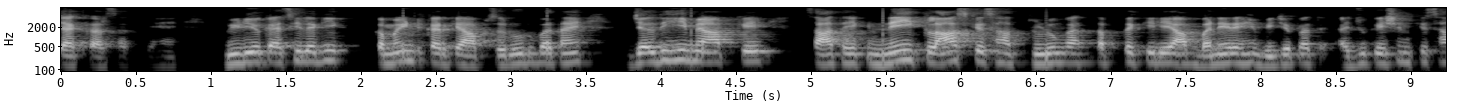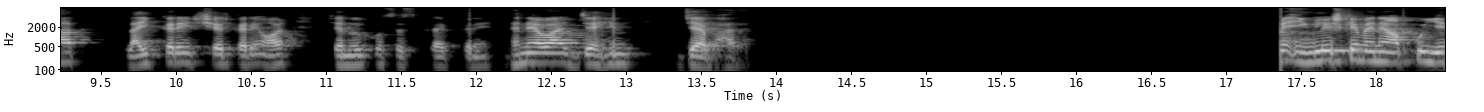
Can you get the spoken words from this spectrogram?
चेक कर सकते हैं। वीडियो कैसी लगी, कमेंट करके आप ज़रूर बताएँ। जल्दी ही मैं आपके साथ एक नई क्लास के साथ जुड़ूँगा। तब तक के लिए आप बने रहें विजयपथ एजुकेशन के साथ। लाइक करें, शेयर करें और चैनल को सब्सक्राइब करें। धन्यवाद। जय हिंद, जय भारत। इंग्लिश के मैंने आपको ये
